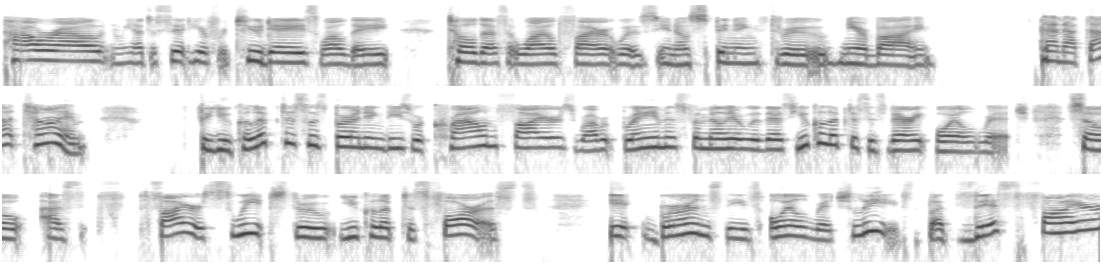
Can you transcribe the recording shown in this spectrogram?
power out and we had to sit here for two days while they told us a wildfire was, you know, spinning through nearby. And at that time, the eucalyptus was burning. These were crown fires. Robert Brame is familiar with this. Eucalyptus is very oil rich. So as fire sweeps through eucalyptus forests, it burns these oil rich leaves. But this fire,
